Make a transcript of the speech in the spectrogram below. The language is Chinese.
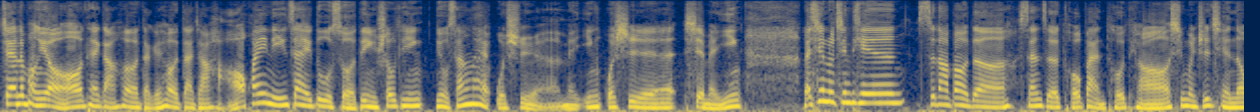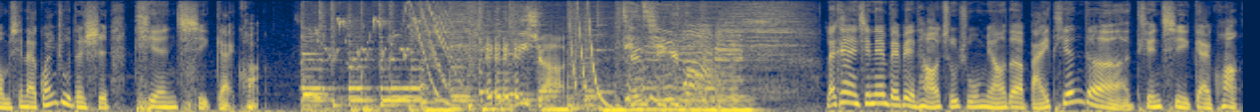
亲爱的朋友，台港后打开后，大家好，欢迎您再度锁定收听 News Online，我是美英，我是谢美英。来进入今天四大报的三则头版头条新闻之前呢，我们先来关注的是天气概况。Asia 天气预报，来看今天北北桃竹竹苗的白天的天气概况。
